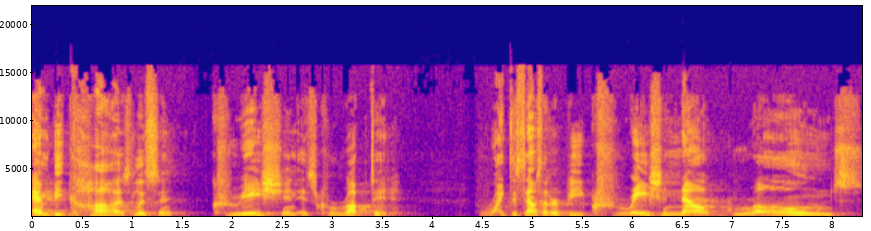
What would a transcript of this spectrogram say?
and because, listen, creation is corrupted, write this down, letter B. Creation now groans.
